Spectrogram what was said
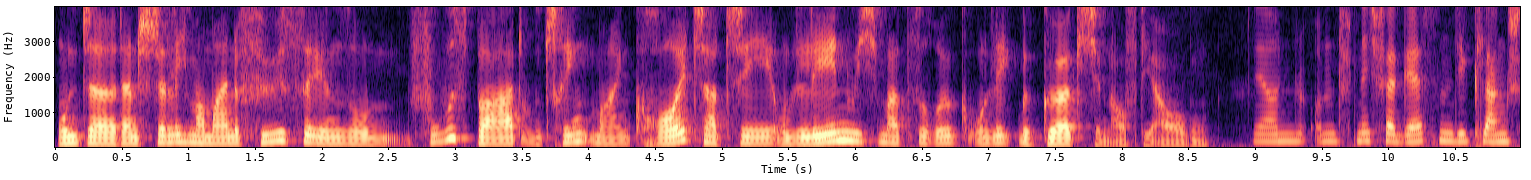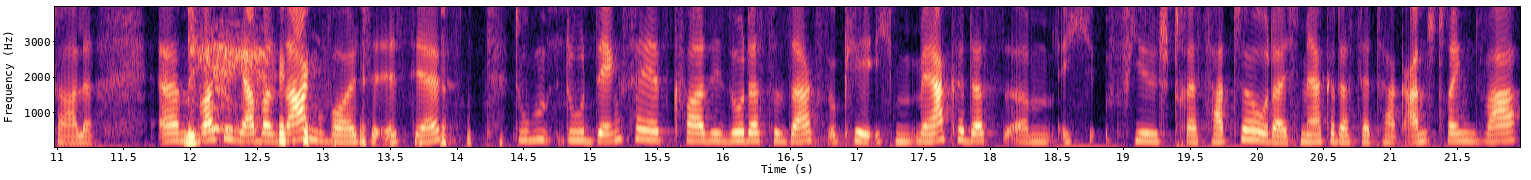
Und äh, dann stelle ich mal meine Füße in so ein Fußbad und trinke meinen Kräutertee und lehne mich mal zurück und lege mir Görkchen auf die Augen. Ja, und, und nicht vergessen die Klangschale. Ähm, was ich aber sagen wollte, ist jetzt, du, du denkst ja jetzt quasi so, dass du sagst, okay, ich merke, dass ähm, ich viel Stress hatte oder ich merke, dass der Tag anstrengend war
